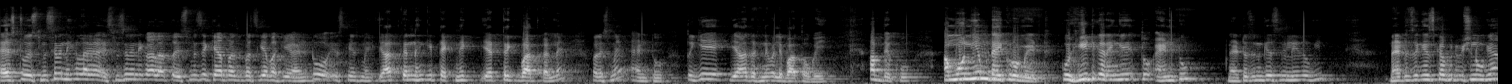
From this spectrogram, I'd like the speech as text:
एस टू इसमें से भी निकला गया, इसमें से भी निकाला तो इसमें से क्या बस बच गया बाकी एन टू इस केस में याद करने की टेक्निक या ट्रिक बात कर लें और इसमें एन टू तो ये एक याद रखने वाली बात हो गई। अब देखो अमोनियम डाइक्रोमेट को हीट करेंगे तो N two nitrogen gas release होगी। नाइट्रोजन गैस का प्रिपरेशन हो गया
